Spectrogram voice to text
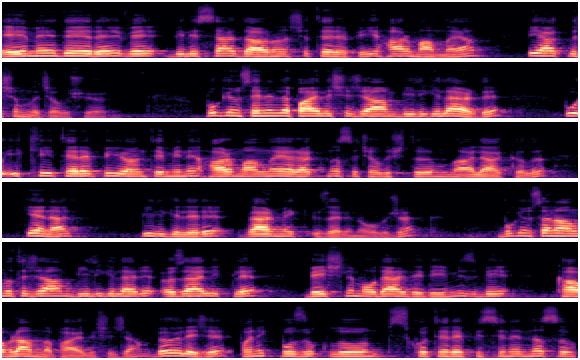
EMDR ve bilişsel davranışçı terapiyi harmanlayan bir yaklaşımla çalışıyorum. Bugün seninle paylaşacağım bilgiler de bu iki terapi yöntemini harmanlayarak nasıl çalıştığımla alakalı genel bilgileri vermek üzerine olacak. Bugün sana anlatacağım bilgileri özellikle beşli model dediğimiz bir kavramla paylaşacağım. Böylece panik bozukluğun psikoterapisini nasıl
